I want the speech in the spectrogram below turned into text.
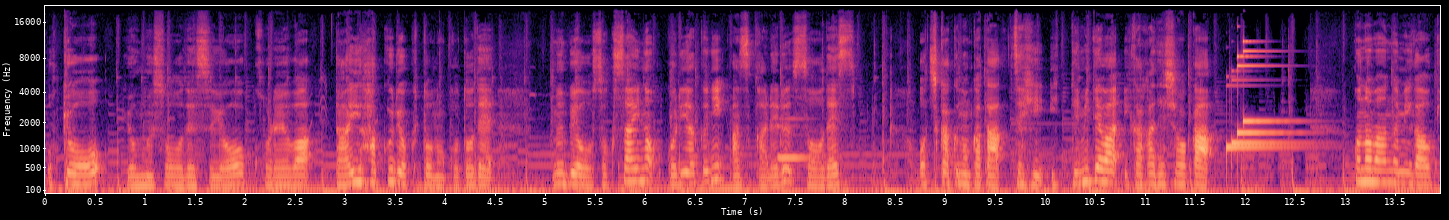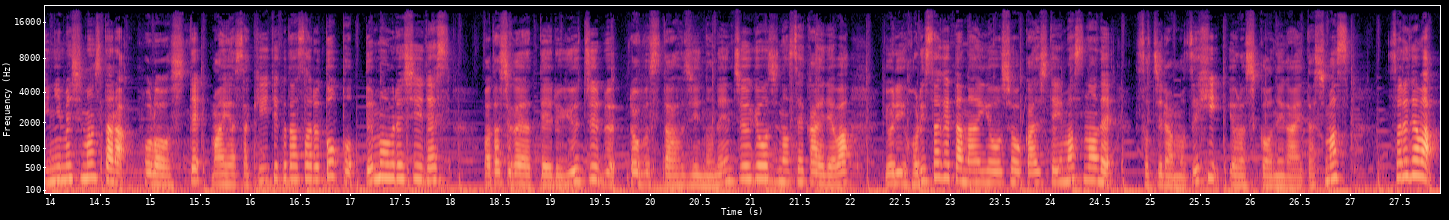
お経を読むそうですよ。これは大迫力とのことで無病息災のご利益に預かれるそうです。お近くの方ぜひ行ってみてはいかがでしょうか。この番組がお気に召しましたらフォローして毎朝聞いてくださるととっても嬉しいです。私がやっている YouTube ロブスター夫人の年中行事の世界ではより掘り下げた内容を紹介していますのでそちらもぜひよろしくお願いいたします。それでは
